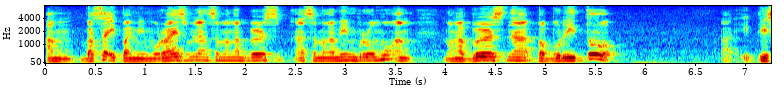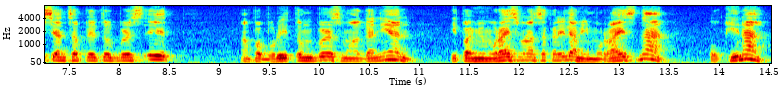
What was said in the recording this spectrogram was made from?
ang basta ipamemorize mo lang sa mga verse ah, sa mga membro mo ang mga verse na paborito uh, Ephesians chapter 2 verse 8, ang paboritong verse, mga ganyan, ipamemorize mo lang sa kanila, memorize na, okay na.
